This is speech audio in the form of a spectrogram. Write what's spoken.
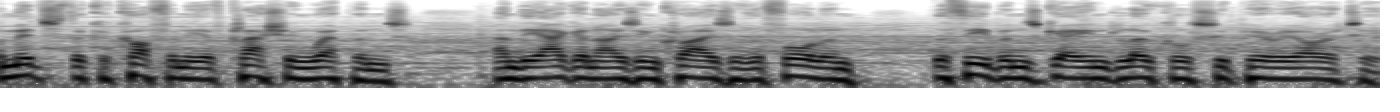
Amidst the cacophony of clashing weapons and the agonizing cries of the fallen, the Thebans gained local superiority.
